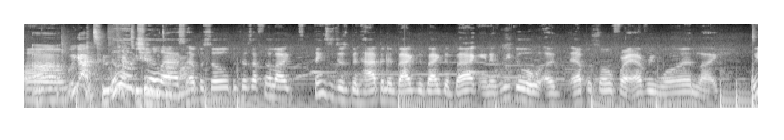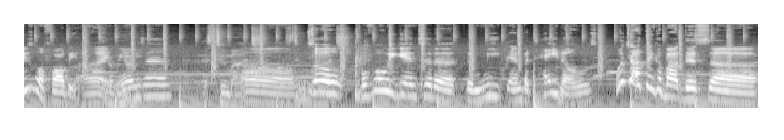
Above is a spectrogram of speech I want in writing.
Um, Uh, we got two. a little two chill things to talk ass episode because I feel like things have just been happening back to back to back, and if we do an episode for everyone, like we just gonna fall behind. You know what I'm saying? It's too much. Um, It's too so much. before we get into the the meat and potatoes, what y'all think about this? uh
